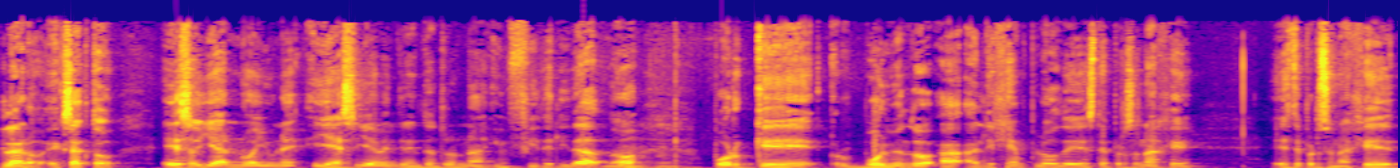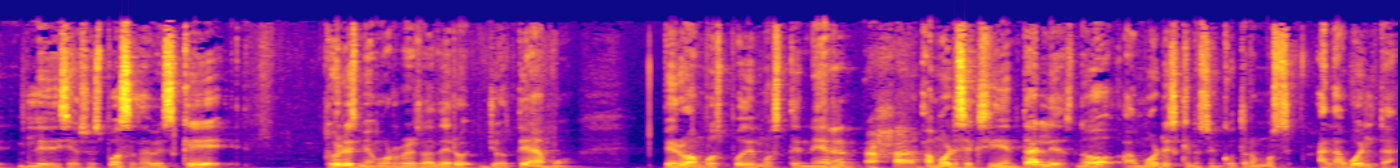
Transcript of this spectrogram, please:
Claro, exacto. Eso ya no hay una, ya eso ya vendría dentro de una infidelidad, ¿no? Porque volviendo al ejemplo de este personaje, este personaje le decía a su esposa, ¿sabes qué? Tú eres mi amor verdadero, yo te amo, pero ambos podemos tener amores accidentales, ¿no? Amores que nos encontramos a la vuelta.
